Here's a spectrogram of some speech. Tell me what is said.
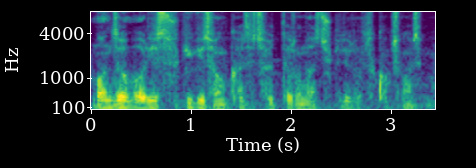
먼저 머리 숙이기 전까지 절대로 나 죽일 일 없어 걱정하지 마.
